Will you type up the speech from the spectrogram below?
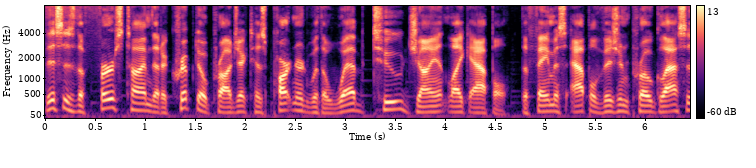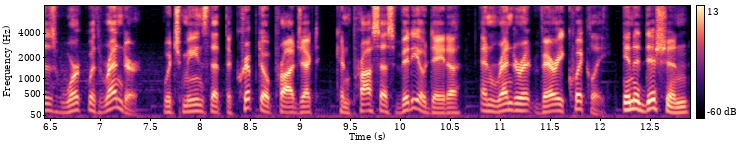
This is the first time that a crypto project has partnered with a Web 2 giant like Apple. The famous Apple Vision Pro glasses work with Render, which means that the crypto project can process video data and render it very quickly. In addition,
